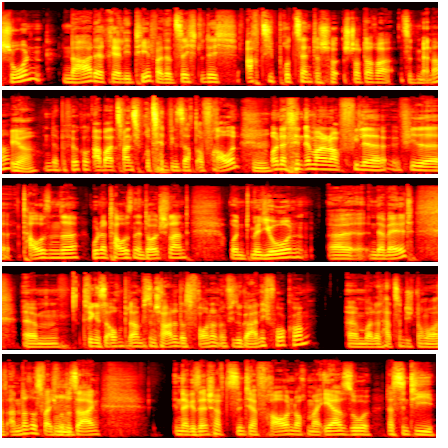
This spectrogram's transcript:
schon nahe der Realität, weil tatsächlich 80 Prozent der Sto- Stotterer sind Männer Ja. in der Bevölkerung, aber 20 Prozent, wie gesagt, auch Frauen. Mhm. Und das sind immer noch viele, viele Tausende, Hunderttausende in Deutschland und Millionen äh, in der Welt. Ähm, deswegen ist es auch ein bisschen schade, dass Frauen dann irgendwie so gar nicht vorkommen, ähm, weil das hat natürlich nochmal was anderes, weil ich Mhm. würde sagen, in der Gesellschaft sind ja Frauen nochmal eher so, das sind die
